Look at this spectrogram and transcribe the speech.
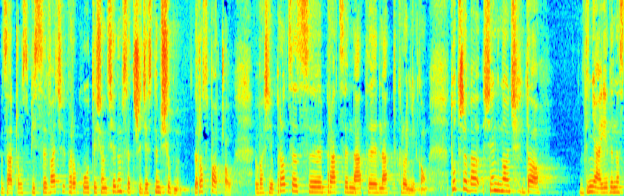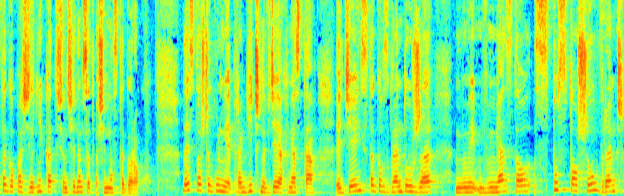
zaczął spisywać w roku 1737. Rozpoczął właśnie proces y, pracy nad, nad kroniką. Tu trzeba sięgnąć do dnia 11 października 1718 roku. No jest to szczególnie tragiczny w dziejach miasta dzień z tego względu, że miasto spustoszył wręcz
